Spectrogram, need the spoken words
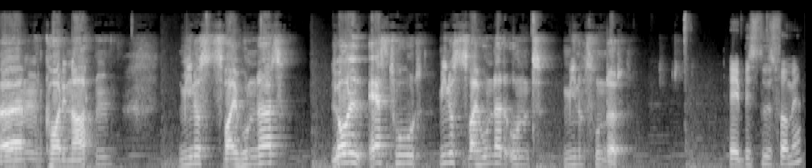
Ähm, Koordinaten. Minus 200. LOL, er ist tot. Minus 200 und minus 100. Hey, bist du es vor mir?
